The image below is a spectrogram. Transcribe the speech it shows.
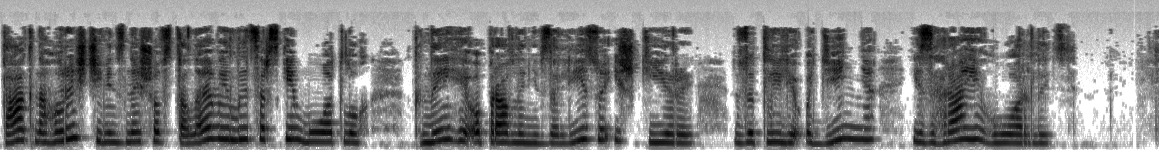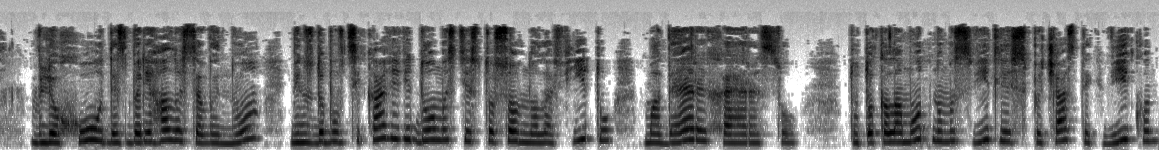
Так, на горищі він знайшов сталевий лицарський мотлох, книги, оправлені в залізо і шкіри, зотлілі одіння і зграї горлиць. В льоху, де зберігалося вино, він здобув цікаві відомості стосовно лафіту, мадери, хересу. Тут у каламутному світлі спичастих вікон,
